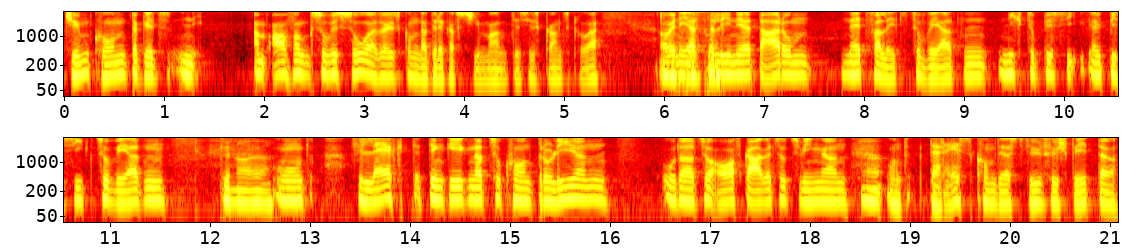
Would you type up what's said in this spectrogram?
Gym kommt, da geht es am Anfang sowieso, also es kommt natürlich aufs Gym an, das ist ganz klar, aber in erster Linie darum, nicht verletzt zu werden, nicht zu besieg, äh, besiegt zu werden. Genau, ja. und vielleicht den Gegner zu kontrollieren, oder zur Aufgabe zu zwingen. Ja. Und der Rest kommt erst viel, viel später.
